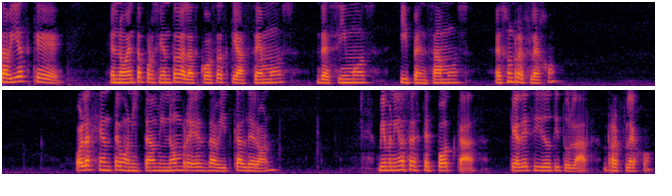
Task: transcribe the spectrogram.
¿Sabías que el 90% de las cosas que hacemos, decimos y pensamos es un reflejo? Hola gente bonita, mi nombre es David Calderón. Bienvenidos a este podcast que he decidido titular Reflejo,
